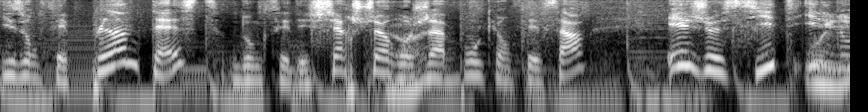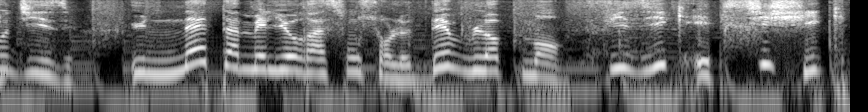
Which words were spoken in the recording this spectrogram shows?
Ils ont fait plein de tests, donc c'est des chercheurs au Japon qui ont fait ça. Et je cite, ils Oui. nous disent une nette amélioration sur le développement physique et psychique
